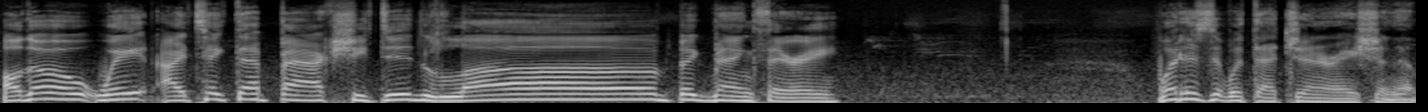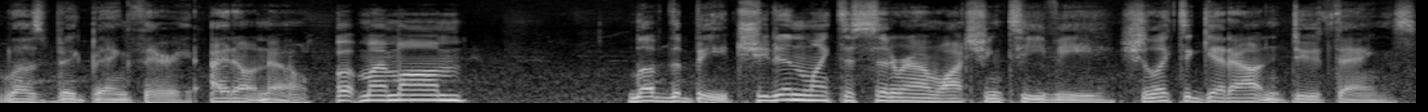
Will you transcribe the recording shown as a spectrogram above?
Although, wait, I take that back. She did love Big Bang Theory. What is it with that generation that loves Big Bang Theory? I don't know. But my mom loved the beach. She didn't like to sit around watching TV. She liked to get out and do things.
